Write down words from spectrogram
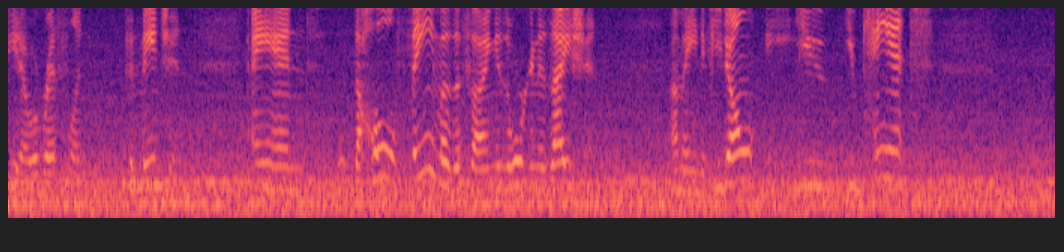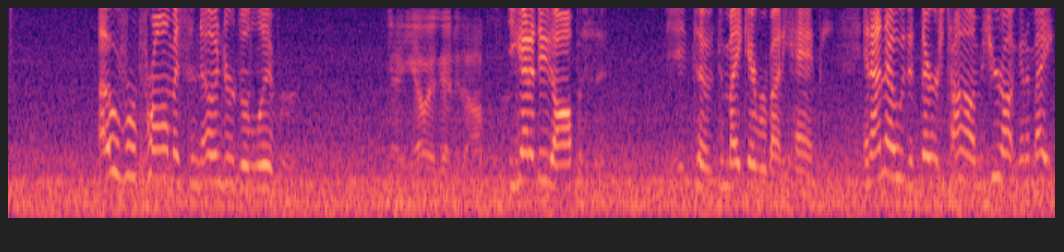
you know a wrestling convention, and the whole theme of the thing is organization. I mean, if you don't, you you can't overpromise and underdeliver. You always got to do the opposite. You got to do the opposite eh, to, to make everybody happy. And I know that there's times you're not going to make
